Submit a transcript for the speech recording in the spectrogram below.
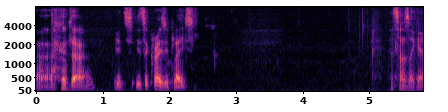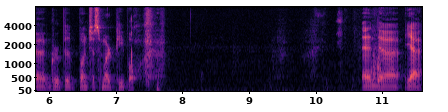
Uh, it's it's a crazy place. That sounds like a group of bunch of smart people. and uh, yeah,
